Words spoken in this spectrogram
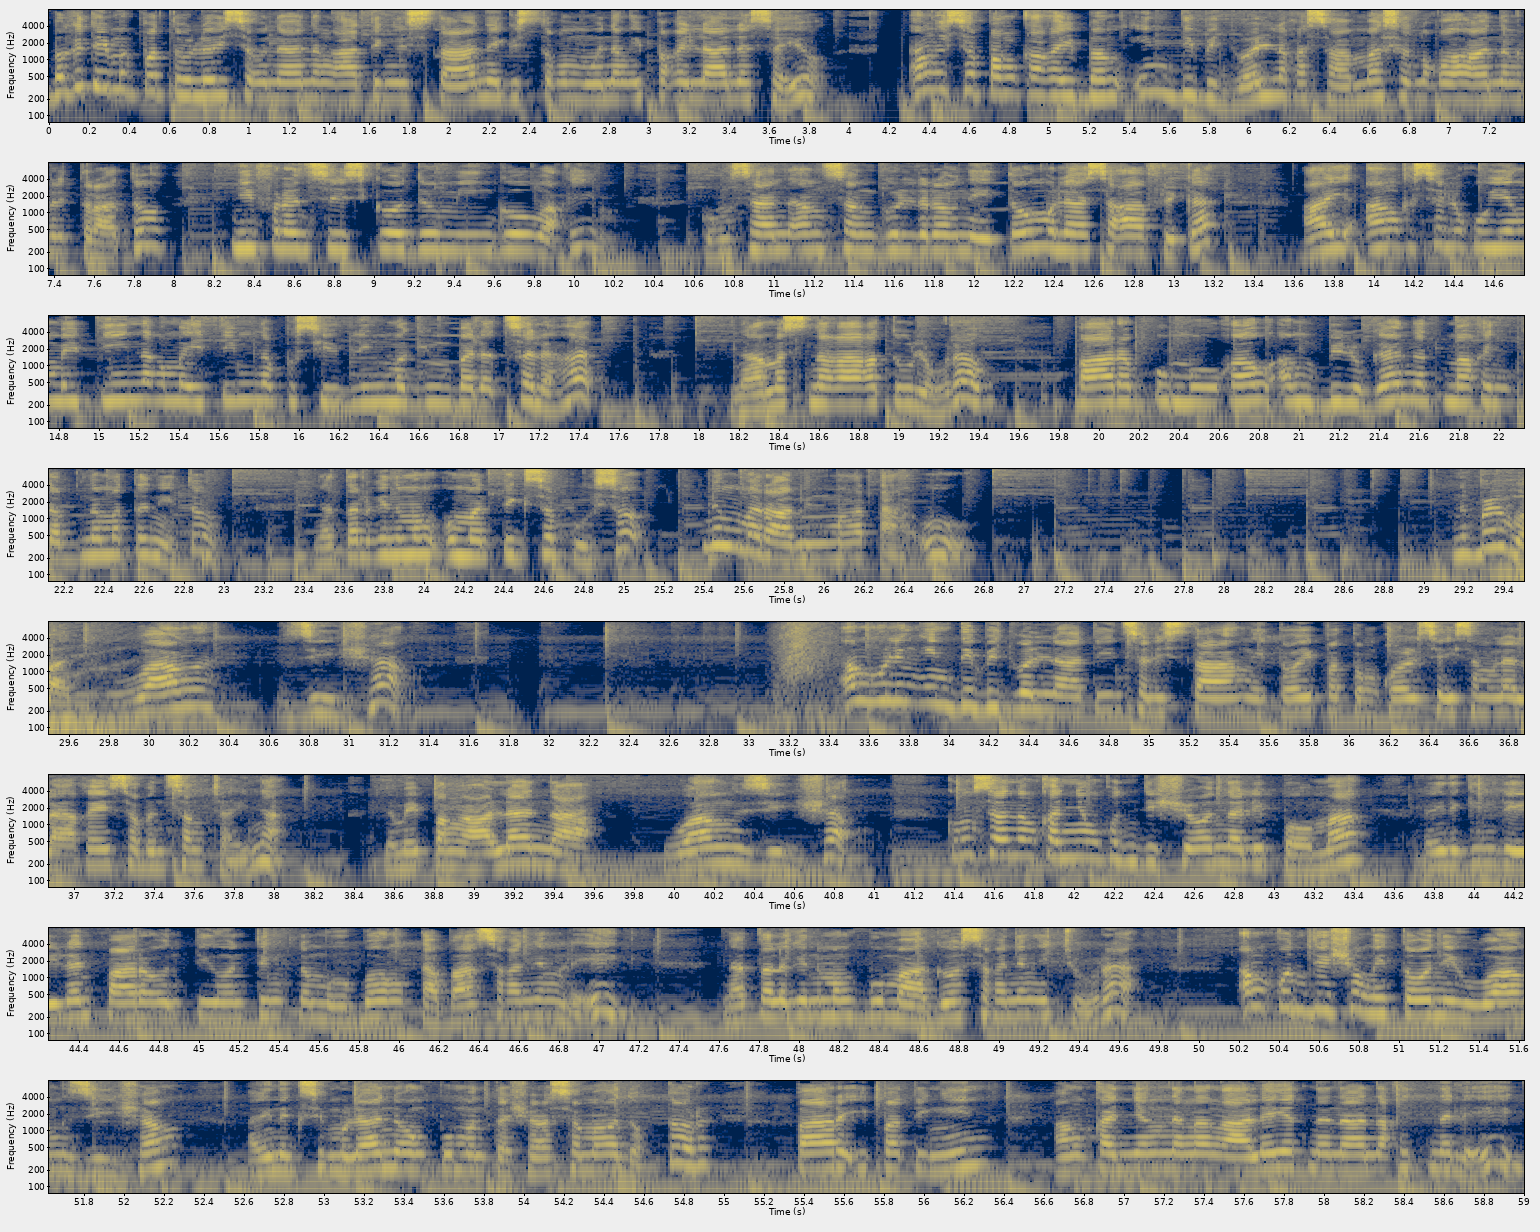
Bago tayo magpatuloy sa una ng ating listahan ay gusto ko munang ipakilala sa iyo ang isa pang kakaibang individual na kasama sa nakuhaan ng retrato ni Francisco Domingo Joaquim kung saan ang sanggol raw nito mula sa Africa ay ang kasalukuyang may pinakamaitim na posibleng maging balat sa lahat na mas nakakatulong raw para pumukaw ang bilugan at makintab na mata nito na talaga namang umantig sa puso ng maraming mga tao. Number 1, Wang Zhixiang ang huling individual natin sa listahang ito ay patungkol sa isang lalaki sa bansang China na may pangalan na Wang Zhixiang kung saan ang kanyang kondisyon na lipoma ay naging dahilan para unti-unting tumubo ang taba sa kanyang leeg na talaga namang bumago sa kanyang itsura. Ang kondisyong ito ni Wang Zixang ay nagsimula noong pumunta siya sa mga doktor para ipatingin ang kanyang nangangalay at nananakit na leeg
